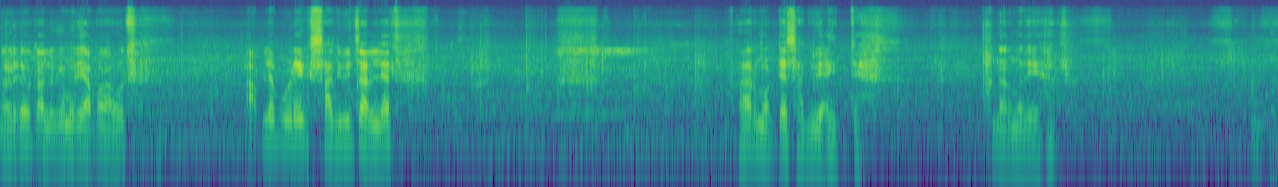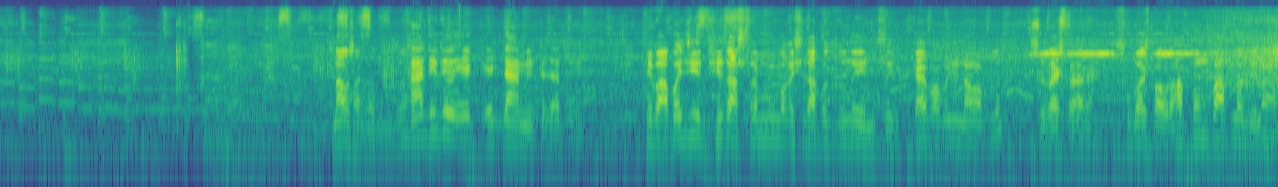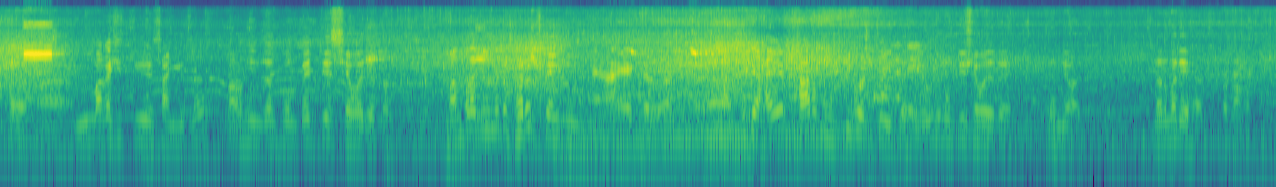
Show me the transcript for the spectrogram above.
दडगाव तालुक्यामध्ये आपण आहोत. आपल्या पुढे एक साध्वी चालल्यात. फार मोठ्या साध्वी आहेत त्या. नर्मदे हर नाव सांगा तुमचं. हा तिथे एक एक दहा मिनिटं जातो मी. हे बाबाजी हेच आश्रम मी मग दाखवत होतो ना यांचे. काय बाबाजी नाव आपलं? सुभाष पवार. सुभाष पवार. हा पंप आपलाच आहे ना? हो. मी मगाशी ते सांगितलं. बाबाजींचा पंप आहे तेच सेवा देतात. पंधरा किलोमीटर खरंच काही नाही. आहे करू हा, ठीक आहे. फार मोठी गोष्ट आहे इथं. एवढी मोठी सेवा देत आहे. धन्यवाद. नर्मदे हर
